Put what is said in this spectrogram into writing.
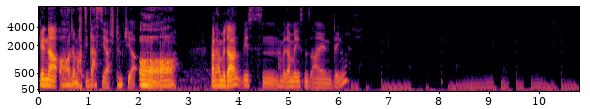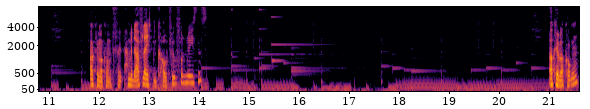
Genau. Oh, da macht sie das ja. Stimmt ja. Oh. Warte, haben wir da wenigstens, haben wir da wenigstens ein Ding? Okay, mal komm. Haben wir da vielleicht einen Code gefunden wenigstens? Okay, mal gucken.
